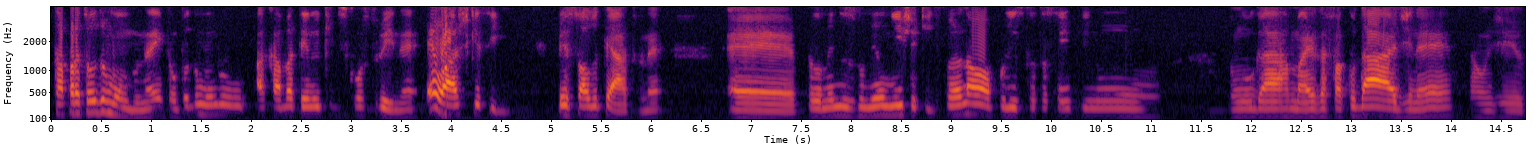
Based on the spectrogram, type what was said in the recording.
tá para todo mundo, né? Então todo mundo acaba tendo que desconstruir, né? Eu acho que sim. pessoal do teatro, né? É, pelo menos no meu nicho aqui de Florianópolis, que eu tô sempre num, num lugar mais da faculdade, né? Onde eu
